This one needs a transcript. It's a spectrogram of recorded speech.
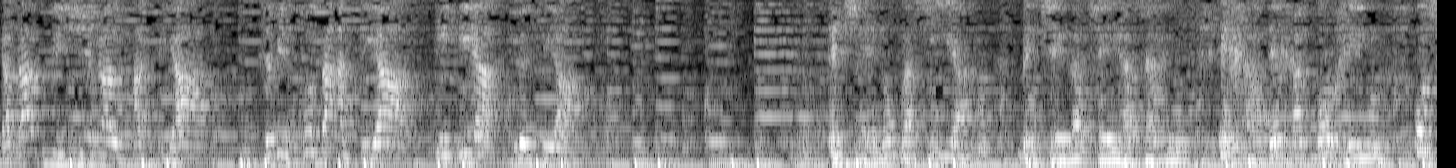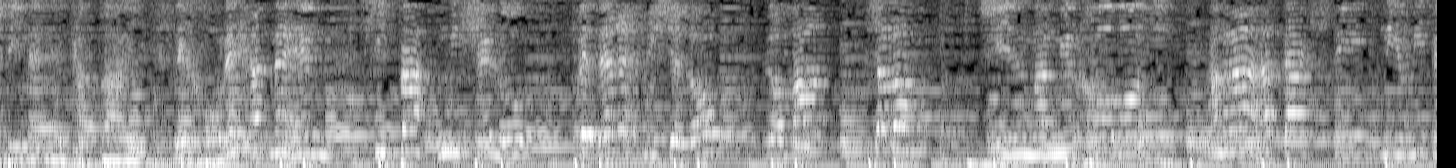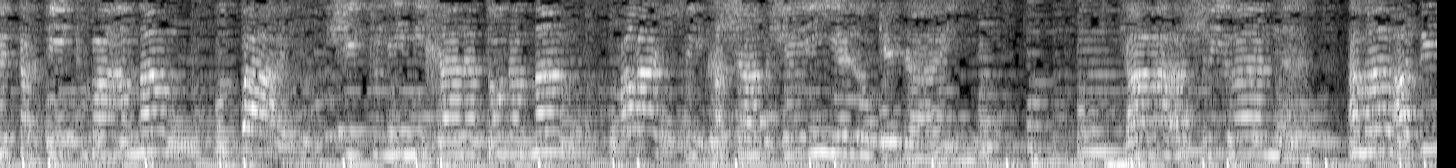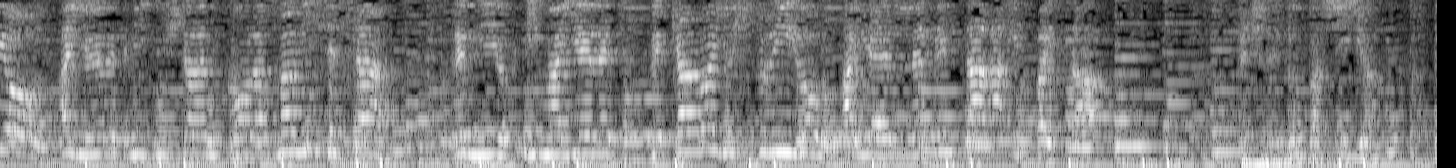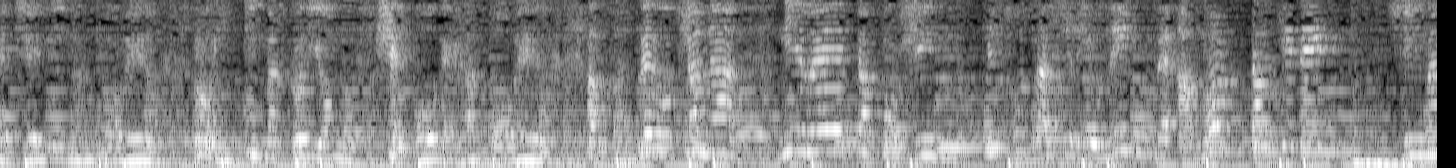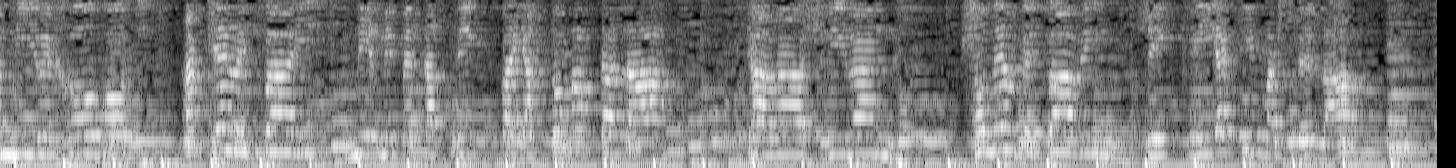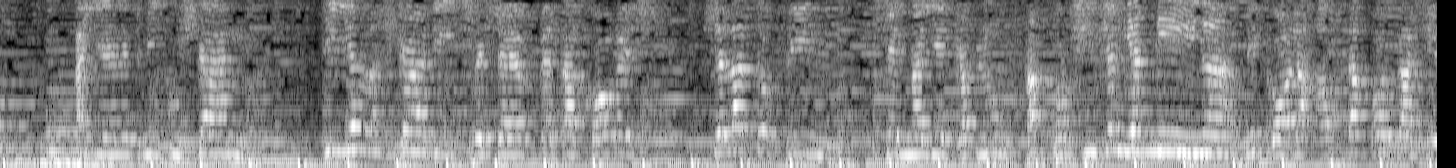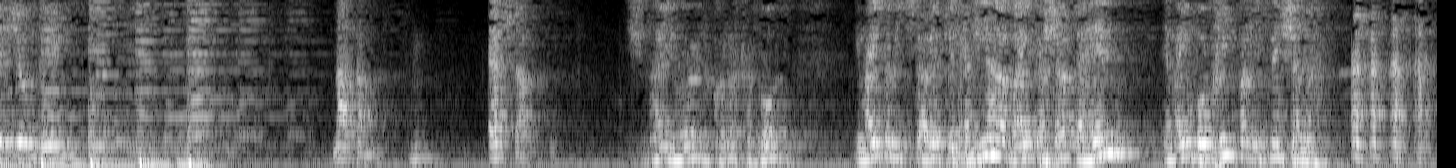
כתבתי שיר על עשייה, שבזכות העשייה הגיע לשיאה. אצלנו בסייה, בצל עצי הזית, אחד אחד בורחים, עוזבים הם את הבית, לכל אחד מהם סיבה משלו, ודרך משלו לומר שלום. סילמן מרחובות אמרה התשתי, ניר מפתח תקווה אמר גודביי, שיקלי מחנתון אמר פרשתי, חשב שיהיה לו כדאי. קרא השרירן, אמר אדיוס, איילת מגוש דן כל הזמן היססה. לניר עם איילת וקרא יש טריו. איילת עם שרה התפייסה. אצלנו בשיח, בצל אילן פורח, רואים כמעט כל יום שעוד אחד בורח. אבל בעוד שנה נראה את הפורשים. בזכות השריונים והמון תפקידים. סילמן מרחובות, עקרת בית, ניר מפתח תקווה יחתום אבטלה. קרא שרירן, שומר בברים, שיקלי יקים משתלה. איילת מגוש דן, תהיה רשג"דית, ושבט החורש של הצופים זה מה יקבלו הפורשים של ימינה. מכל ההבטחות והשריונים. נתן, איך שרתי? שמע יואל, כל הכבוד, אם היית מצטרף לקדימה והיית שר להם, הם היו בורחים כבר לפני שנה.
